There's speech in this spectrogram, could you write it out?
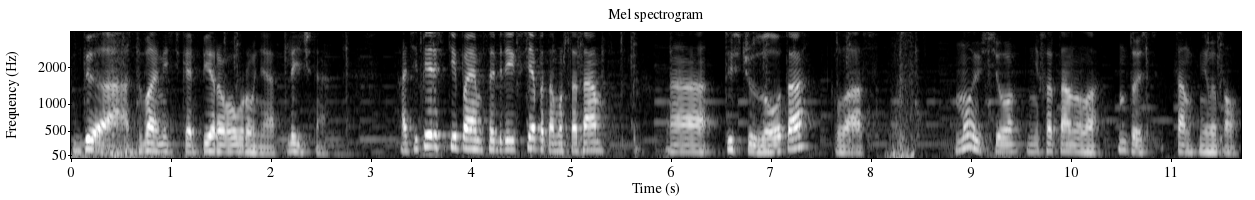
Да, два мистика первого уровня. Отлично. А теперь скипаем, собери их все, потому что там а, тысячу золота. Класс. Ну и все, не фартануло. Ну, то есть, танк не выпал.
